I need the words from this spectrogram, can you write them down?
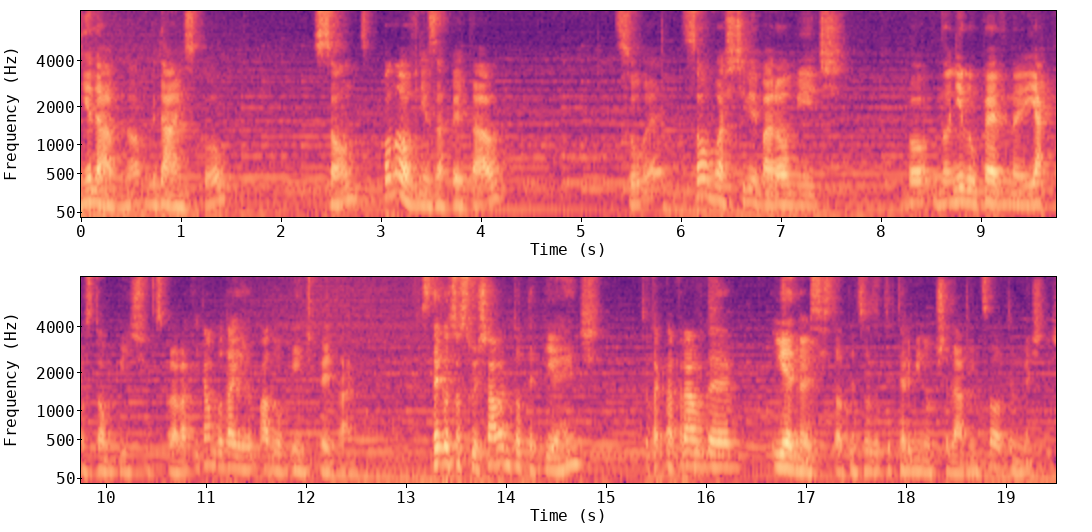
Niedawno w Gdańsku sąd ponownie zapytał CUE, co właściwie ma robić, bo no nie był pewny, jak postąpić w sprawach. I tam bodajże padło pięć pytań. Z tego, co słyszałem, to te pięć, to tak naprawdę jedno jest istotne, co do tych terminów przedawnień. Co o tym myślisz?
